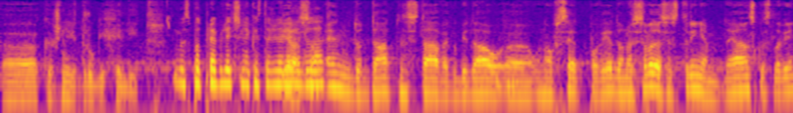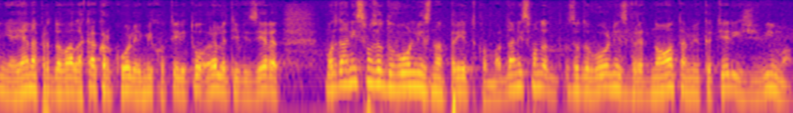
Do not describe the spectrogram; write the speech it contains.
uh, kakšnih drugih elit. Gospod Prebličnik, ki ste želeli ja, dodati? En dodaten stavek bi dal uh, na vse povedano. Seveda se strinjam, dejansko Slovenija je napredovala, kakorkoli mi hoteli to relativizirati. Morda nismo zadovoljni z napredkom, morda nismo zadovoljni z vrednotami, v katerih živimo.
